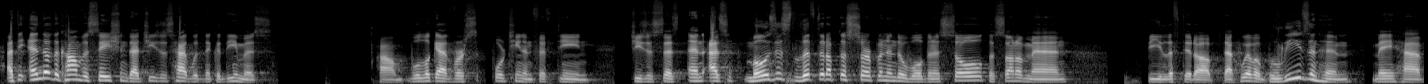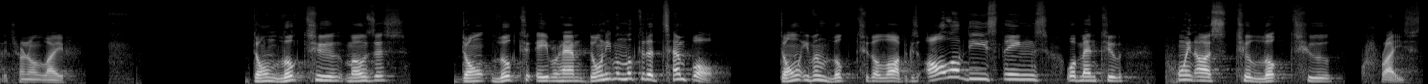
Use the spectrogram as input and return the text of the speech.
at the end of the conversation that Jesus had with Nicodemus, um, we'll look at verse 14 and 15. Jesus says, And as Moses lifted up the serpent in the wilderness, so the Son of Man be lifted up, that whoever believes in him may have eternal life. Don't look to Moses. Don't look to Abraham. Don't even look to the temple. Don't even look to the law because all of these things were meant to point us to look to Christ.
